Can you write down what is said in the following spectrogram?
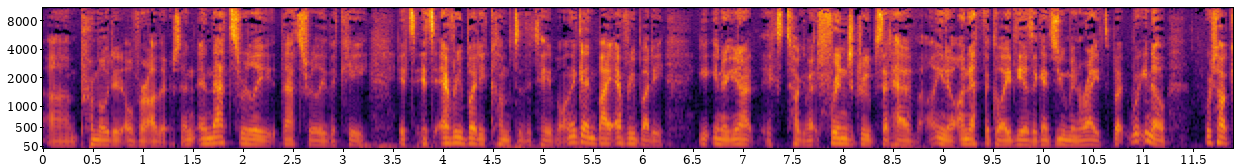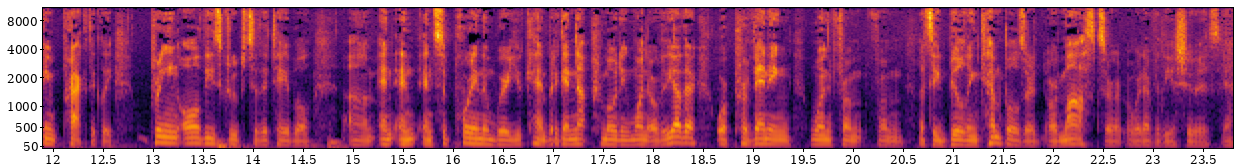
um, promoted over others. And, and that's really, that's really the key. It's, it's everybody comes to the table. And again, by everybody, you, you know, you're not talking about fringe groups that have, you know, unethical ideas against human rights, but, you know, we're talking practically bringing all these groups to the table um, and, and, and supporting them where you can. But again, not promoting one over the other or preventing one from, from let's say, building temples or, or mosques or, or whatever the issue is. Yeah.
